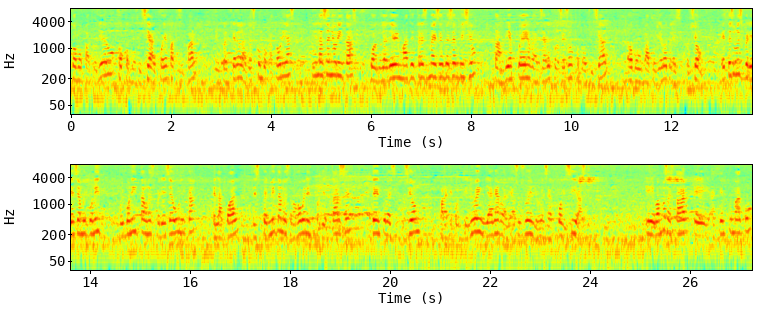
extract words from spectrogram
como patrullero o como oficial. Pueden participar en cualquiera de las dos convocatorias y las señoritas cuando ya lleven más de tres meses de servicio también pueden realizar el proceso como oficial o como patrullero de la institución. Esta es una experiencia muy bonita, muy bonita, una experiencia única en la cual les permite a nuestros jóvenes proyectarse dentro de la institución para que continúen y hagan realidad su sueño de ser policías. Eh, vamos a estar eh, aquí en Tumaco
